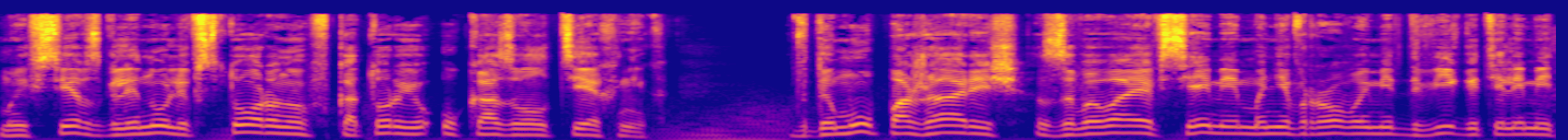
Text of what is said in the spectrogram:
Мы все взглянули в сторону, в которую указывал техник — в дыму пожарищ, завывая всеми маневровыми двигателями,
